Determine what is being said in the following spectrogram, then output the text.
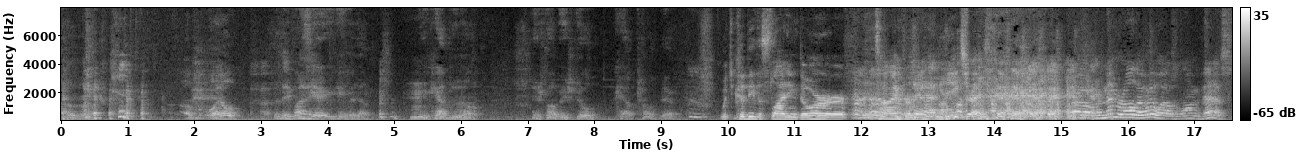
of, of oil, but they finally gave it up. They capped it off. It's probably still capped off there. Which could be the sliding door time for Manhattan Beach, right? Well, remember all the oil wells along Venice?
